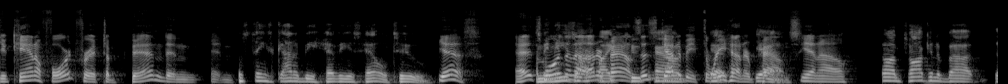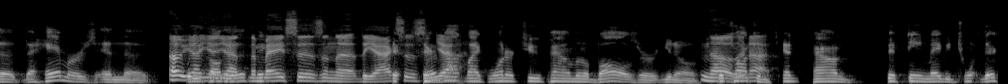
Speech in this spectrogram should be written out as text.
you can't afford for it to bend and, and Those things got to be heavy as hell too. yes, it's I mean, more than 100 like pounds. This has got to be 300 yeah. pounds, you know. No, I'm talking about the the hammers and the Oh do yeah, yeah, the yeah. The maces and the the axes. they're and yeah, not like one or two pound little balls or you know No, we're they're talking not. 10 pound 15 maybe 20 they're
